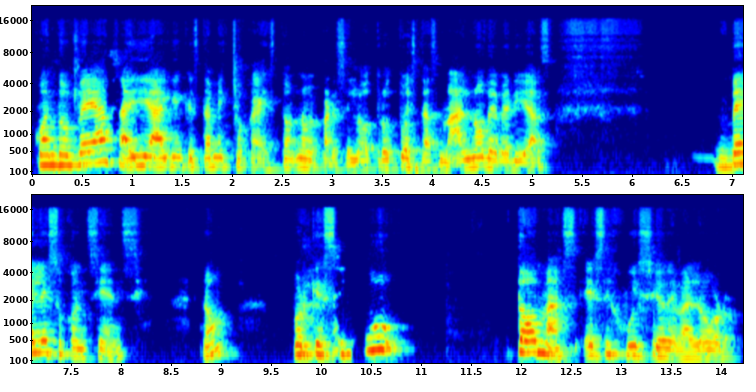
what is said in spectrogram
Cuando veas ahí a alguien que está, me choca esto, no me parece el otro, tú estás mal, no deberías, vele su conciencia, ¿no? Porque si tú tomas ese juicio de valor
